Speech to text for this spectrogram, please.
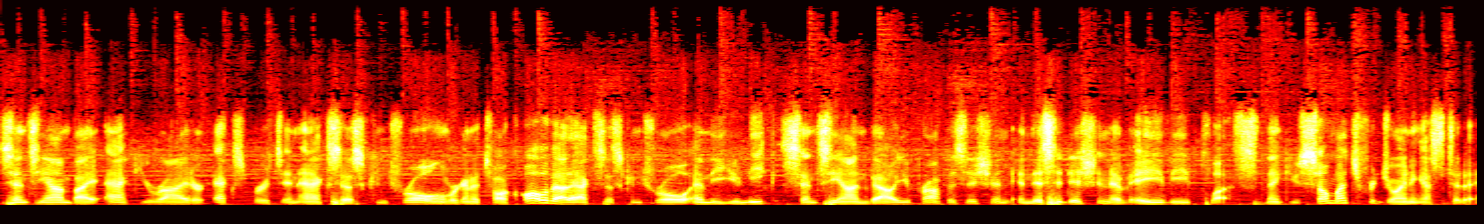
Senseon by Accuride are experts in access control, and we're going to talk all about access control and the unique Senseon value proposition in this edition of AV Plus. Thank you so much for joining us today.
